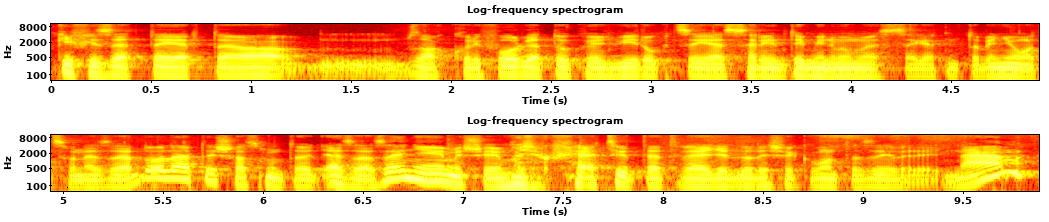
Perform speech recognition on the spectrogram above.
kifizette érte az akkori forgatókönyvírók cél szerinti minimum összeget, mint ami 80 ezer dollárt, és azt mondta, hogy ez az enyém, és én vagyok feltüntetve egyedül, és akkor mondta az éveri, hogy nem,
